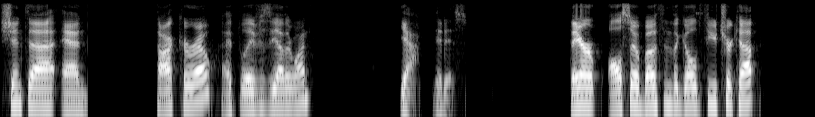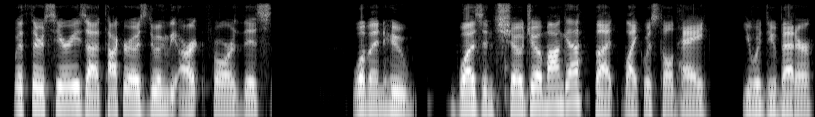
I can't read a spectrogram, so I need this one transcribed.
Yep. Shinta and Takuro, I believe is the other one. Yeah, it is. They are also both in the Gold Future Cup with their series. Uh, Takuro is doing the art for this woman who was in shojo manga, but like was told, "Hey, you would do better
